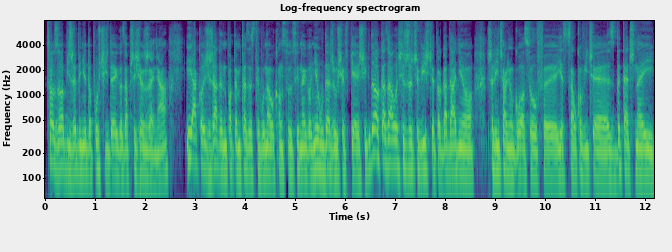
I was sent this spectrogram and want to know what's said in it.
co zrobić, żeby nie dopuścić do jego zaprzysiężenia. I jakoś żaden potem prezes Trybunału Konstytucyjnego nie uderzył się w piersi, gdy okazało się, że rzeczywiście to gadanie o przeliczaniu głosów jest całkowicie zbyteczne i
